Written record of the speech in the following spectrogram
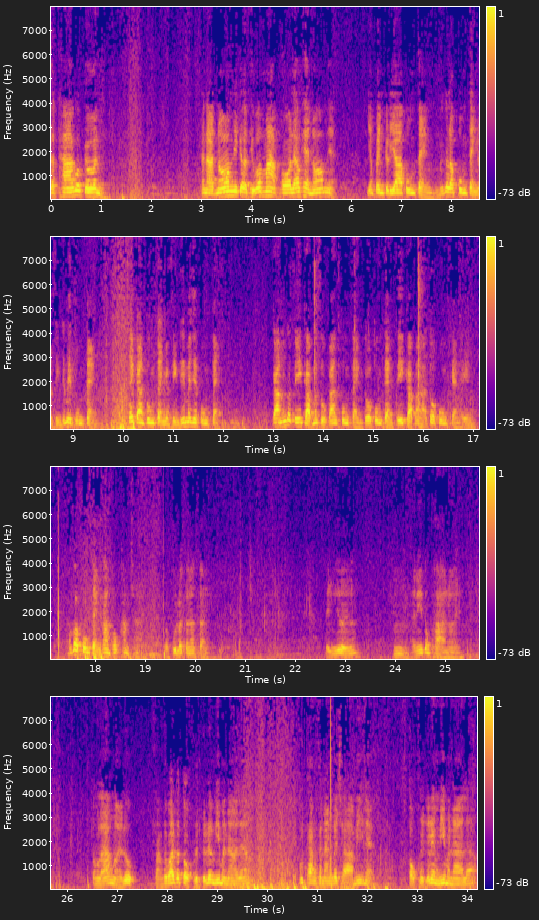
ศรัทธาก็เกิน ขนาดน้อมนี่ก็ถือว่ามากพอแล้วแค่น้อมเนี่ย ยังเป็นกริยาปรุงแต่ง เหมือนกับเราปรุงแต่งกับสิ่งที่ไม่ปรุงแต่ง ใช้การปรุงแต่งกับสิ่งที่ไม่ใช่ปรุงแต่งกรรมก็ตีกลับมาสู่การปรุงแต่งตัวปรุงแต่งตีกลับมาหาตัวปรุงแต่งเอง มันก็ปรุงแต่งข้ามภพข้ามชาติกับพุทธรัตนตรัยเป็นอย่างนี้เลยนะ อืม อันนี้ต้องผ่าหน่อย ต้องล้างหน่อยลูก สังสวัสดิ์ก็ตกผลึกกับเรื่องนี้มานานแล้ว พุทธังสนังกระฉามิเนี่ย ตกผลึกกับเรื่องนี้มานานแล้ว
